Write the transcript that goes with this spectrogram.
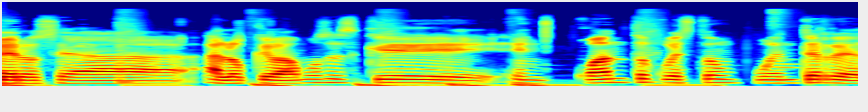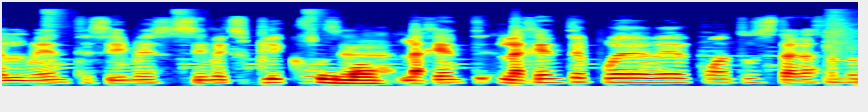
Pero, o sea, a lo que vamos es que en cuánto cuesta un puente realmente, sí me, sí me explico. O sea, la gente, la gente puede ver cuánto se está gastando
